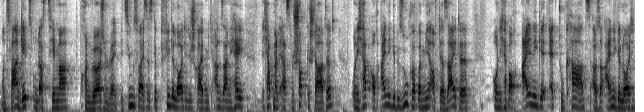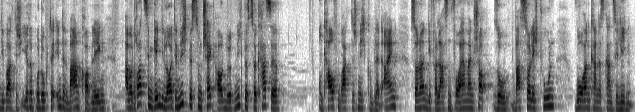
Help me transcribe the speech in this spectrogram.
Und zwar geht es um das Thema Conversion Rate, beziehungsweise es gibt viele Leute, die schreiben mich an, sagen, hey, ich habe meinen ersten Shop gestartet und ich habe auch einige Besucher bei mir auf der Seite und ich habe auch einige Add-to-Cards, also einige Leute, die praktisch ihre Produkte in den Warenkorb legen, aber trotzdem gehen die Leute nicht bis zum Checkout und nicht bis zur Kasse und kaufen praktisch nicht komplett ein, sondern die verlassen vorher meinen Shop. So, was soll ich tun? Woran kann das Ganze liegen?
